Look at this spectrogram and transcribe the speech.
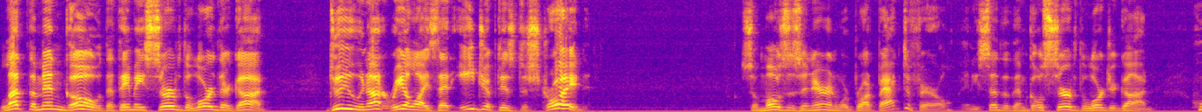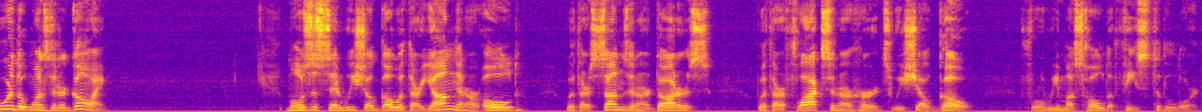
Let the men go, that they may serve the Lord their God. Do you not realize that Egypt is destroyed? So Moses and Aaron were brought back to Pharaoh, and he said to them, Go serve the Lord your God. Who are the ones that are going? Moses said, We shall go with our young and our old, with our sons and our daughters, with our flocks and our herds. We shall go, for we must hold a feast to the Lord.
